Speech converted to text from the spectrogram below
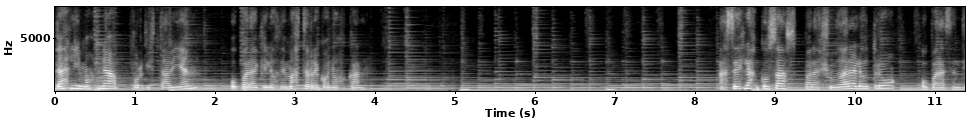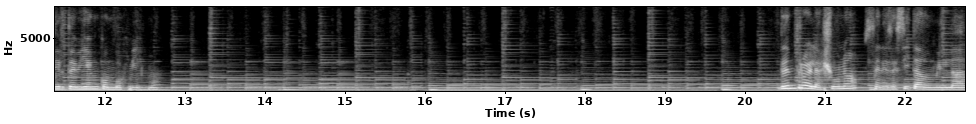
¿Das limosna porque está bien o para que los demás te reconozcan? ¿Haces las cosas para ayudar al otro o para sentirte bien con vos mismo? Dentro del ayuno se necesita de humildad.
